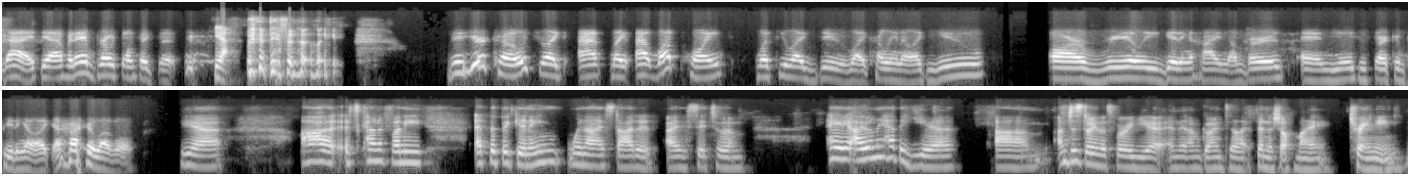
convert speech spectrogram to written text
Nice. Yeah. If it ain't broke, don't fix it. yeah, definitely. Did your coach like at like at what point was he like, dude, like Karlina, like you are really getting high numbers and you need to start competing at like a higher level? Yeah. Uh, it's kind of funny. At the beginning, when I started, I said to him, Hey, I only have a year um, I'm just doing this for a year and then I'm going to like finish off my training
